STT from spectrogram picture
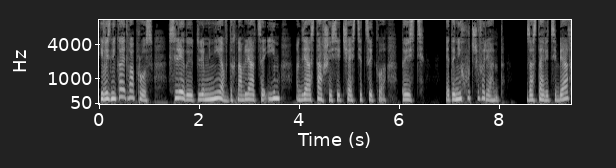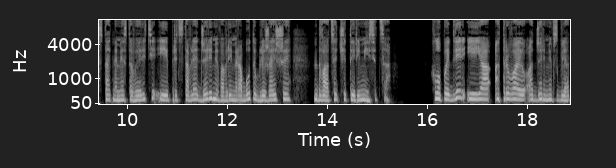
И возникает вопрос, следует ли мне вдохновляться им для оставшейся части цикла. То есть это не худший вариант. Заставить себя встать на место Верити и представлять Джереми во время работы ближайшие 24 месяца. Хлопает дверь, и я отрываю от Джереми взгляд.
